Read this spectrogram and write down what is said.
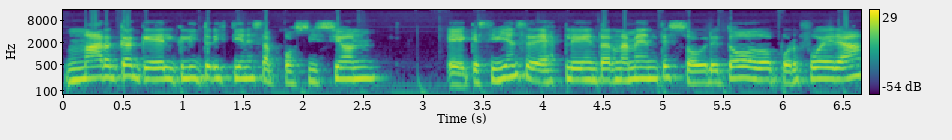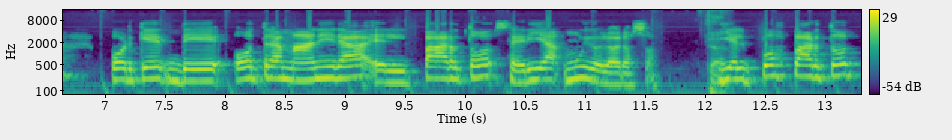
marca que el clítoris tiene esa posición eh, que si bien se despliega internamente, sobre todo por fuera, porque de otra manera el parto sería muy doloroso. Y el posparto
